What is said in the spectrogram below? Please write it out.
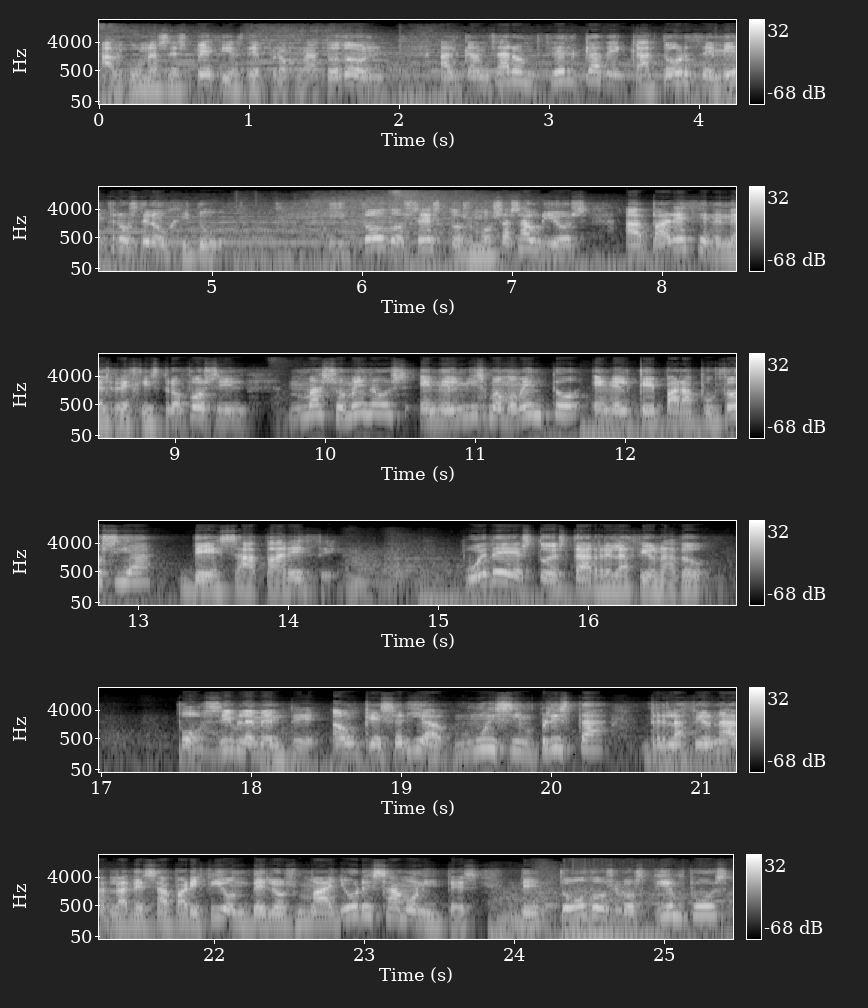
Algunas especies de prognatodón alcanzaron cerca de 14 metros de longitud, y todos estos mosasaurios aparecen en el registro fósil más o menos en el mismo momento en el que Parapuzosia desaparece. ¿Puede esto estar relacionado? Posiblemente, aunque sería muy simplista relacionar la desaparición de los mayores amonites de todos los tiempos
